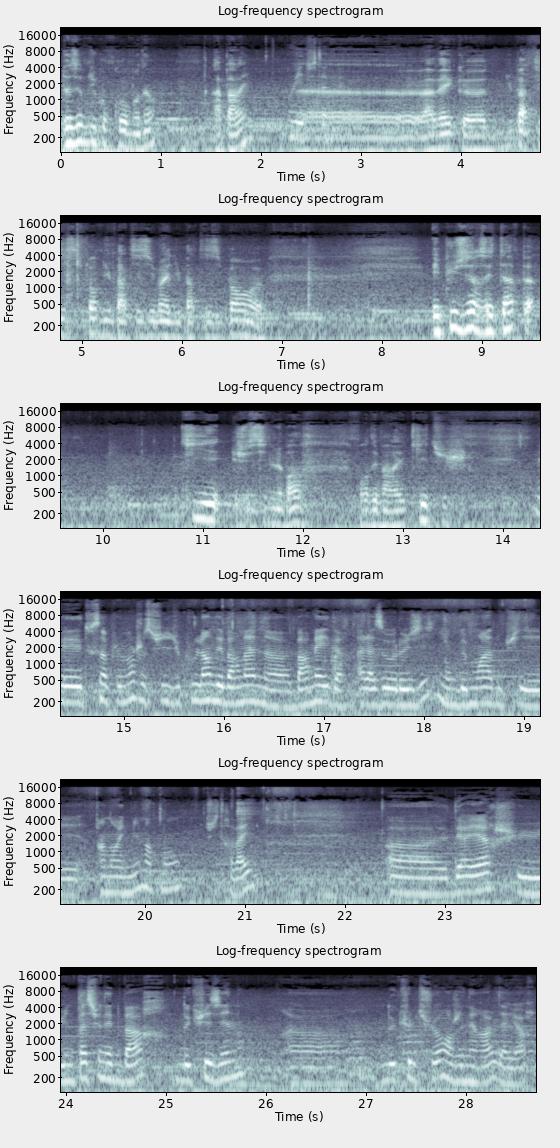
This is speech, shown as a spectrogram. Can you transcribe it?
Deuxième du concours Mona, à Paris. Oui, tout à fait. Avec du participant, du participant et du participant et plusieurs étapes. Qui est Justine Lebrun pour démarrer? Qui es-tu? Mais tout simplement, je suis du coup l'un des barman, euh, à la zoologie, donc de moi depuis un an et demi maintenant, j'y travaille. Euh, derrière, je suis une passionnée de bar, de cuisine, euh, de culture en général d'ailleurs.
